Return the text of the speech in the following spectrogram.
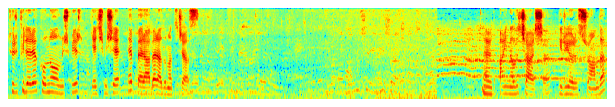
türkülere konu olmuş bir geçmişe hep beraber adım atacağız. Evet, aynalı çarşı giriyoruz şu anda.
